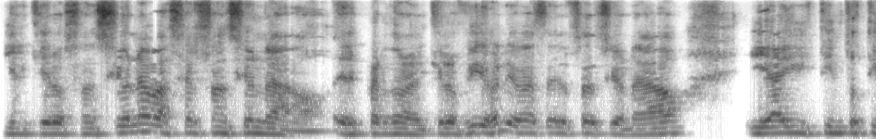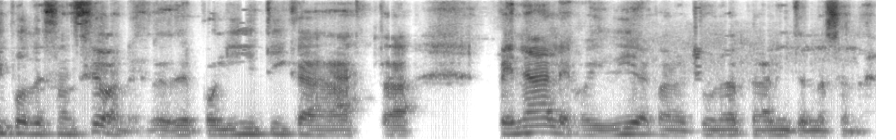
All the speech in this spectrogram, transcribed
y el que los sanciona va a ser sancionado, el, perdón, el que los viole va a ser sancionado y hay distintos tipos de sanciones, desde políticas hasta penales hoy día con el Tribunal Penal Internacional.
